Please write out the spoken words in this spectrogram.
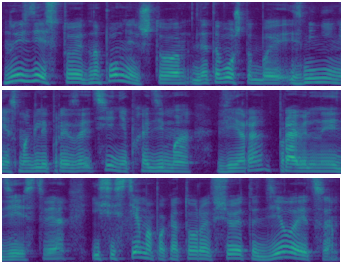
Ну и здесь стоит напомнить, что для того, чтобы изменения смогли произойти, необходима вера, правильные действия и система, по которой все это делается.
